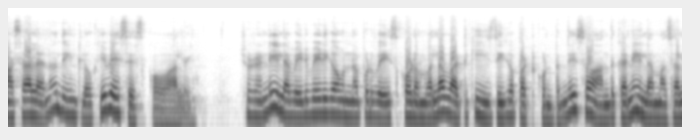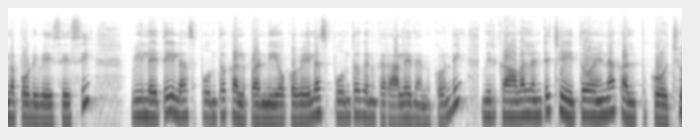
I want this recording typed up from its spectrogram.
మసాలాను దీంట్లోకి వేసేసుకోవాలి. చూడండి ఇలా వేడివేడిగా ఉన్నప్పుడు వేసుకోవడం వల్ల వాటికి ఈజీగా పట్టుకుంటుంది. సో అందుకని ఇలా మసాలా పొడి వేసేసి వీలైతే ఇలా స్పూన్తో కలపండి. ఒకవేళ స్పూన్తో కనుక రాలేదనుకోండి మీరు కావాలంటే చేయితో అయినా కలుపుకోవచ్చు.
